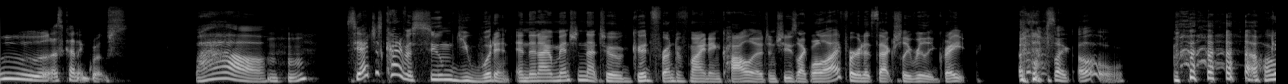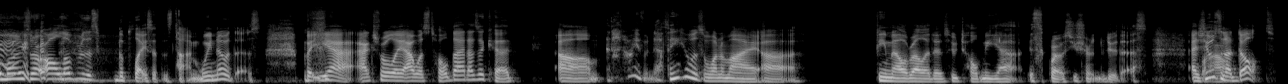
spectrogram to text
ooh, that's kind of gross. wow. hmm See, I just kind of assumed you wouldn't. And then I mentioned that to a good friend of mine in college, and she's like, Well, I've heard it's actually really great. And I was like, Oh. Hormones are all over this, the place at this time. We know this. But yeah, actually, I was told that as a kid. Um, and I don't even, I think it was one of my uh, female relatives who told me, yeah, it's gross. You shouldn't do this. And she was an adult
